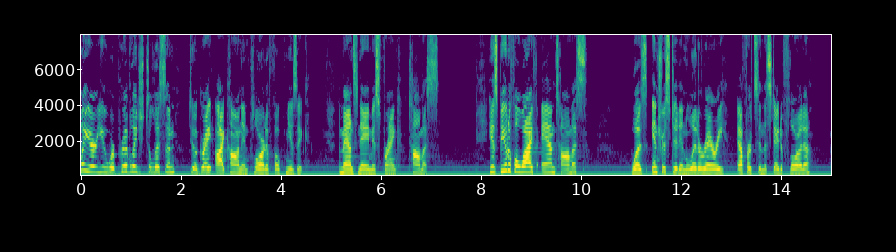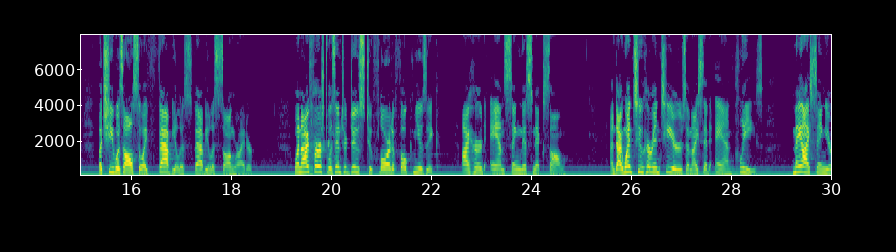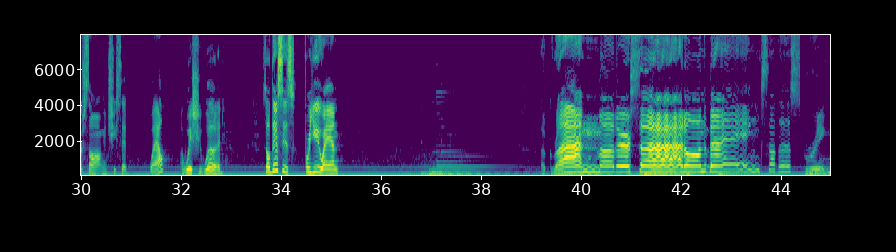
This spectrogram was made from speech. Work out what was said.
Earlier, you were privileged to listen to a great icon in Florida folk music. The man's name is Frank Thomas. His beautiful wife, Ann Thomas, was interested in literary efforts in the state of Florida, but she was also a fabulous, fabulous songwriter. When I first was introduced to Florida folk music, I heard Ann sing this next song. And I went to her in tears and I said, Ann, please, may I sing your song? And she said, Well, I wish you would. So this is for you, Ann. A grandmother sat on the banks of a spring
